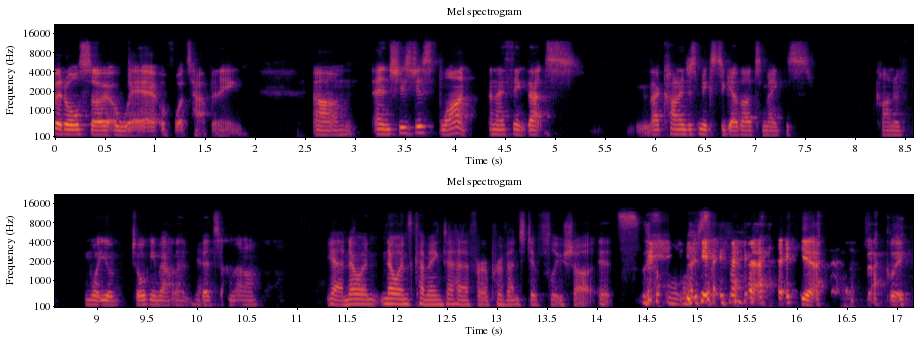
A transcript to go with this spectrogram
but also aware of what's happening. Um, and she's just blunt and i think that's that kind of just mixed together to make this kind of what you're talking about that yeah. bedside manner yeah no one no one's coming to her for a preventative flu shot. It's yeah, yeah exactly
